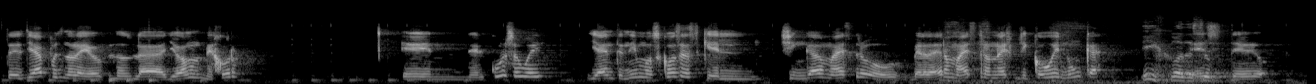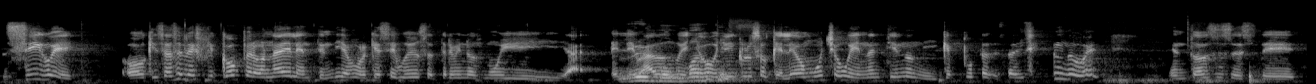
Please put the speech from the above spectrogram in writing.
Entonces ya, pues nos la, nos la llevamos mejor en el curso, güey, ya entendimos cosas que el chingado maestro, verdadero maestro, no explicó, güey, nunca. Hijo de este, Sí, güey. O quizás se lo explicó, pero nadie le entendía porque ese güey usa términos muy ah, elevados, güey. Yo, yo incluso que leo mucho, güey, no entiendo ni qué putas está diciendo, güey. Entonces, este,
